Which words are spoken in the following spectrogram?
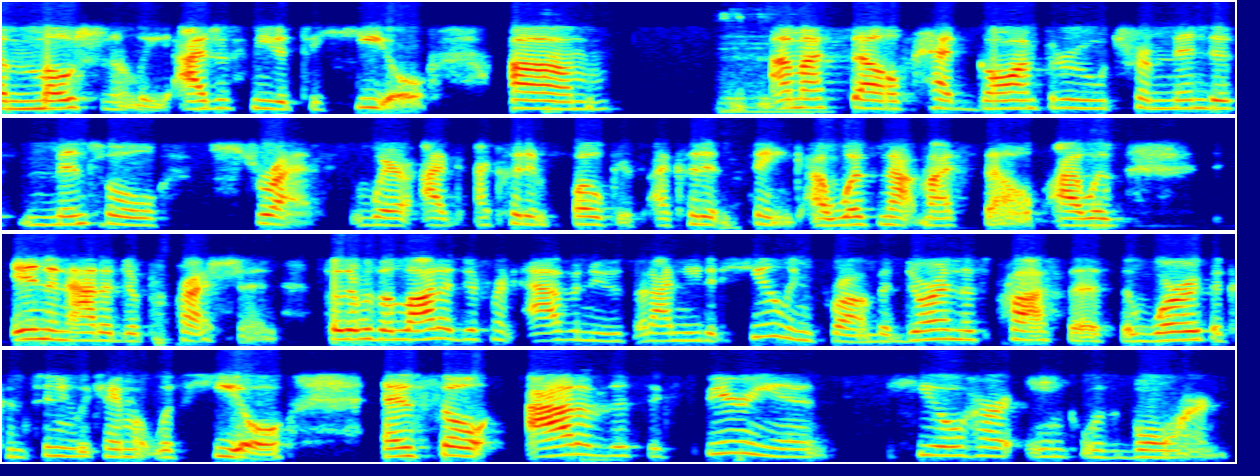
emotionally. I just needed to heal. Um, I myself had gone through tremendous mental stress where I, I couldn't focus. I couldn't think. I was not myself. I was in and out of depression. So there was a lot of different avenues that I needed healing from. But during this process, the word that continually came up was heal. And so out of this experience, Heal Her Inc. was born.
